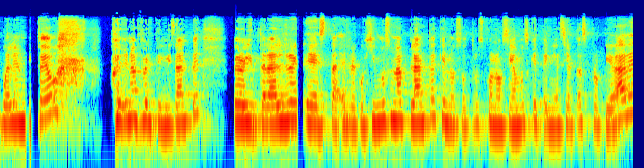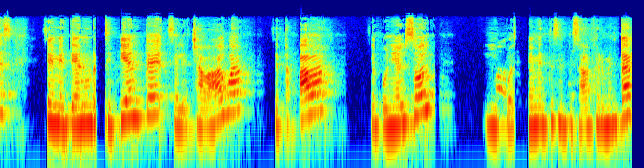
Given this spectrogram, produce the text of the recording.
huelen muy feo, huelen a fertilizante, pero literal recogimos una planta que nosotros conocíamos que tenía ciertas propiedades, se metía en un recipiente, se le echaba agua, se tapaba, se ponía el sol y pues obviamente se empezaba a fermentar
